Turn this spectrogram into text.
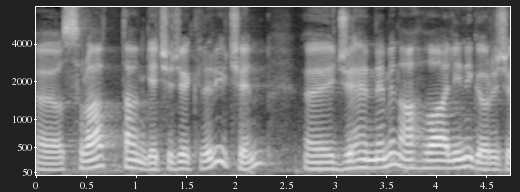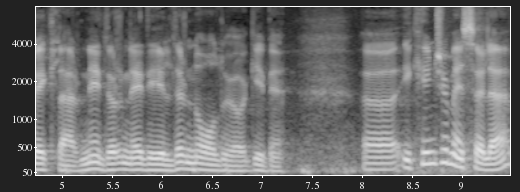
e, sırattan geçecekleri için e, cehennemin ahvalini görecekler. Nedir, ne değildir, ne oluyor gibi. Ee, ikinci mesele,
